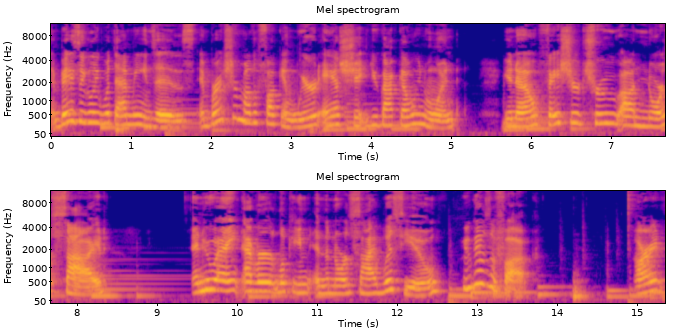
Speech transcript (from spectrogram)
And basically, what that means is embrace your motherfucking weird ass shit you got going on. You know, face your true uh, north side. And who ain't ever looking in the north side with you? Who gives a fuck? Alright?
